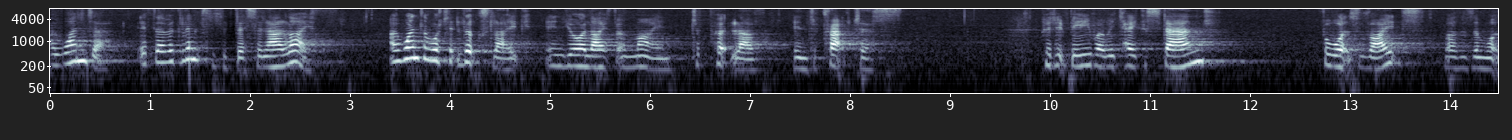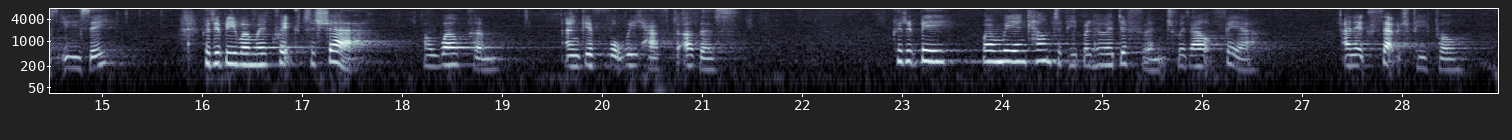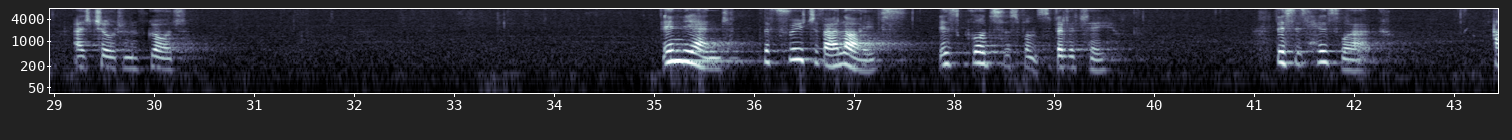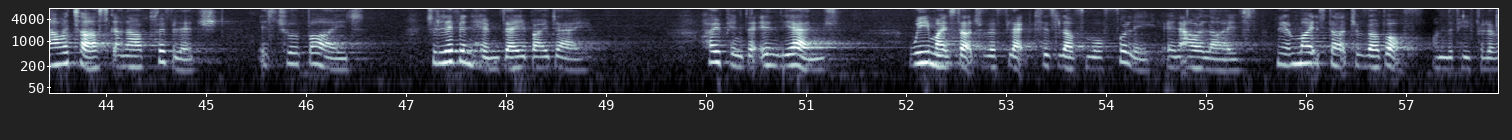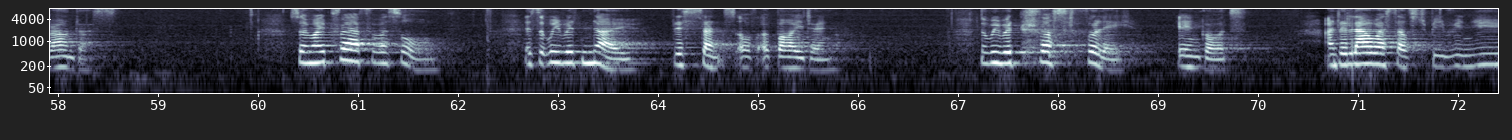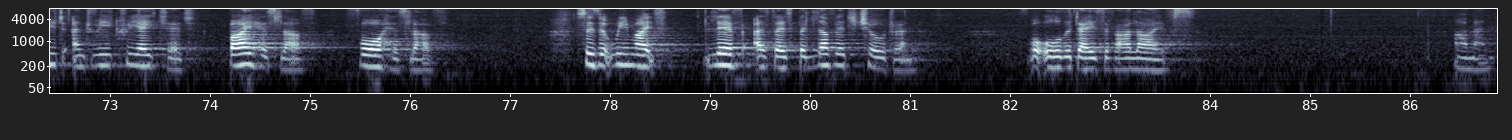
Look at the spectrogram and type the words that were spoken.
I wonder if there are glimpses of this in our life. I wonder what it looks like in your life and mine to put love into practice. Could it be where we take a stand for what's right rather than what's easy? Could it be when we're quick to share and welcome and give what we have to others? Could it be when we encounter people who are different without fear and accept people as children of God. In the end, the fruit of our lives is God's responsibility. This is His work. Our task and our privilege is to abide, to live in Him day by day, hoping that in the end, we might start to reflect his love more fully in our lives, and it might start to rub off on the people around us. So, my prayer for us all is that we would know this sense of abiding, that we would trust fully in God and allow ourselves to be renewed and recreated by his love, for his love, so that we might live as those beloved children for all the days of our lives. Amen.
